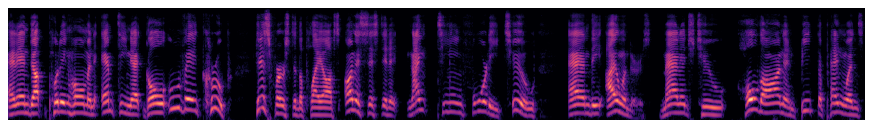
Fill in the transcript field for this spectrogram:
and end up putting home an empty net goal. Uwe Krupp, his first of the playoffs, unassisted at 1942, and the Islanders managed to hold on and beat the Penguins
